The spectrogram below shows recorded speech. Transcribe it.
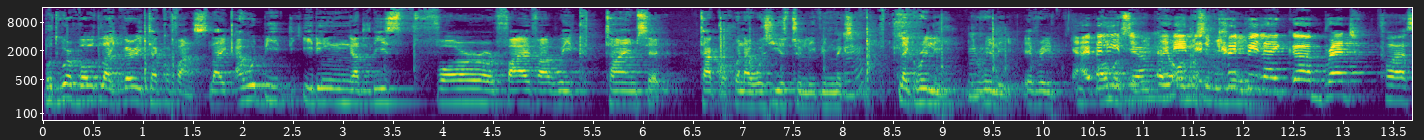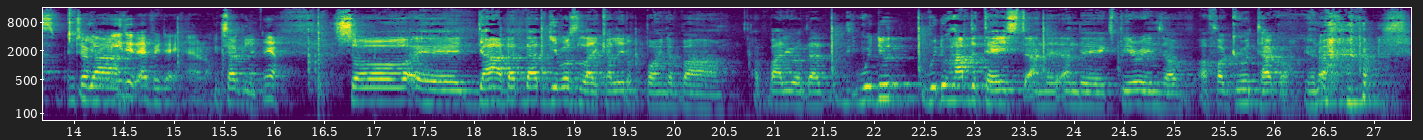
But we're both like very taco fans. Like I would be eating at least four or five a week times a taco when I was used to live in Mexico. Mm-hmm. Like really, mm-hmm. really every yeah, I believe almost you. Every, I mean, it could day. be like uh, bread for us in Germany. Yeah, we eat it every day. I don't know. Exactly. Yeah. So uh, yeah, that that gives us like a little point of. Uh, of value that we do we do have the taste and the, and the experience of, of a good taco you know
